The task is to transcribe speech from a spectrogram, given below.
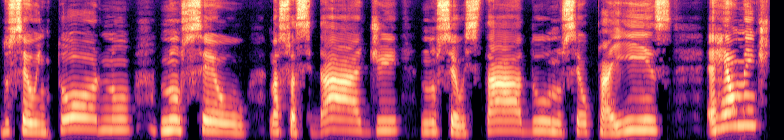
do seu entorno, no seu na sua cidade, no seu estado, no seu país. É realmente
